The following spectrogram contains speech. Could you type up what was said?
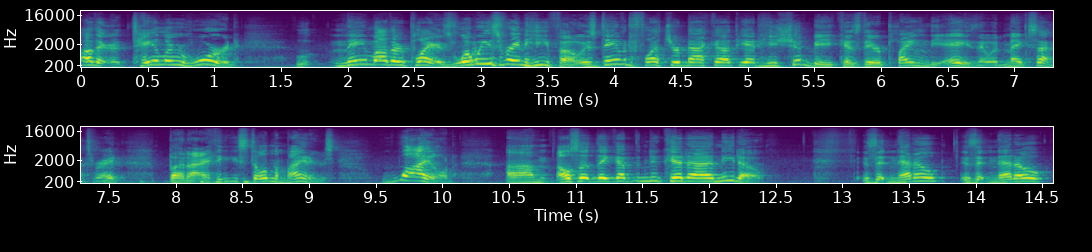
other Taylor Ward. Name other players. Luis Rengifo. Is David Fletcher back up yet? He should be because they're playing the A's. That would make sense, right? But I think he's still in the minors. Wild. Um, also, they got the new kid, uh, Nito. Is it Neto? Is it Neto?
